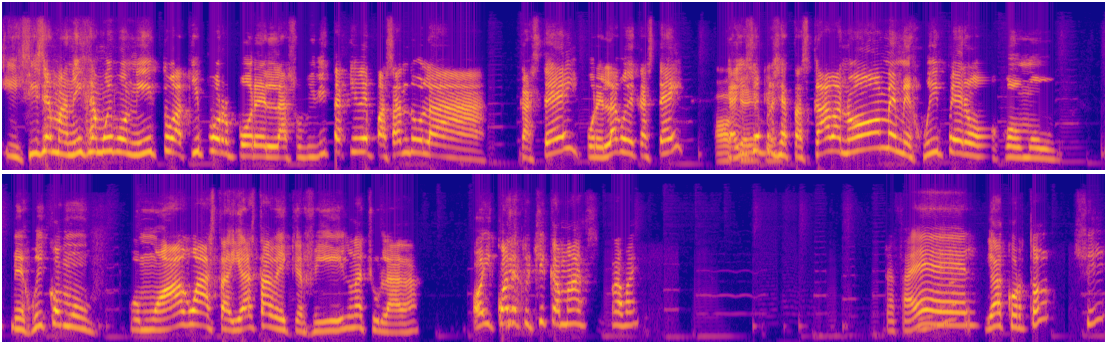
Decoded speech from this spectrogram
y sí se maneja muy bonito aquí por por el- la subidita aquí de pasando la Castell, por el lago de Castell. Que ahí siempre se atascaba. No, me, me fui, pero como, me fui como, como agua hasta allá, hasta Bakerfield, una chulada. Oye, ¿cuál es tu chica más, Rafael? Rafael. ¿Ya cortó? Sí.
